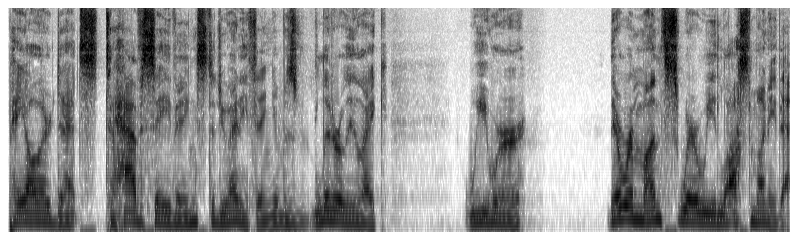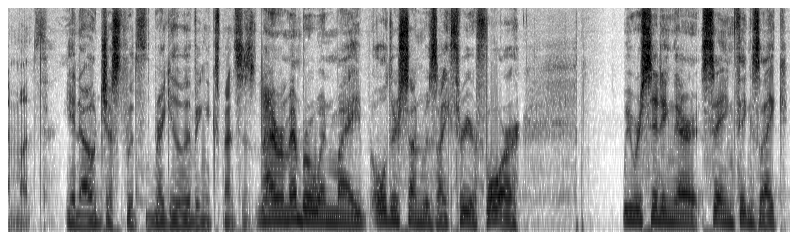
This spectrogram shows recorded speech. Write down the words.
pay all our debts, to have savings, to do anything. It was literally like we were there were months where we lost money that month, you know, just with regular living expenses. And I remember when my older son was like three or four, we were sitting there saying things like,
